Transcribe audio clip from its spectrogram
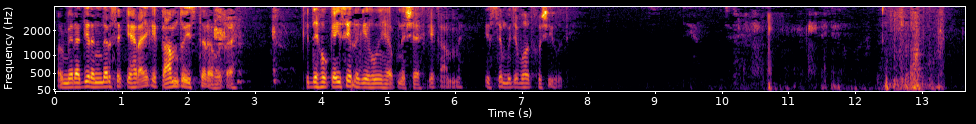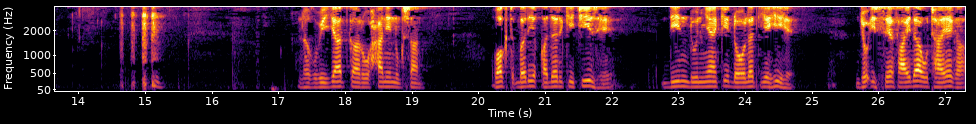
اور میرا دل اندر سے کہہ رہا ہے کہ کام تو اس طرح ہوتا ہے کہ دیکھو کیسے لگے ہوئے ہیں اپنے شیخ کے کام میں۔ اس سے مجھے بہت خوشی ہوتی۔ لغویات کا روحانی نقصان۔ وقت بڑی قدر کی چیز ہے۔ دین دنیا کی دولت یہی ہے۔ جو اس سے فائدہ اٹھائے گا،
